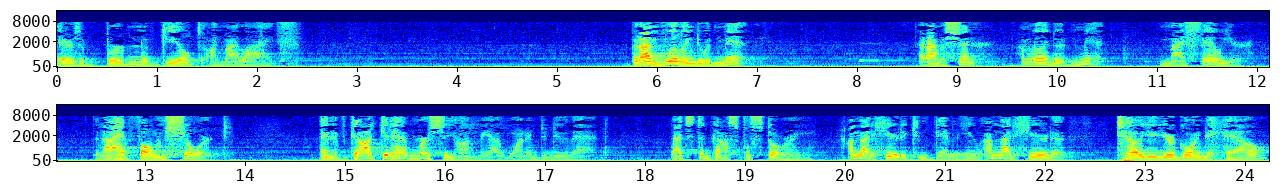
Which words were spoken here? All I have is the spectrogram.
There's a burden of guilt on my life. But I'm willing to admit that I'm a sinner. I'm willing to admit my failure, that I have fallen short. And if God could have mercy on me, I want Him to do that. That's the gospel story. I'm not here to condemn you. I'm not here to tell you you're going to hell.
